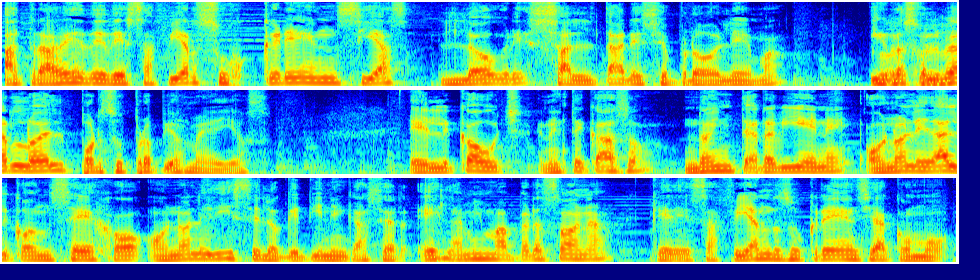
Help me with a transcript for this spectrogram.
a través de desafiar sus creencias, logre saltar ese problema y resolverlo él por sus propios medios. El coach, en este caso, no interviene o no le da el consejo o no le dice lo que tiene que hacer. Es la misma persona que desafiando sus creencias, como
